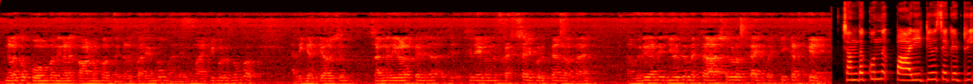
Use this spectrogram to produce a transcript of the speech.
നിങ്ങളൊക്കെ പോകുമ്പോൾ നിങ്ങളെ കാണുമ്പോൾ നിങ്ങൾ പറയുമ്പോൾ അല്ലെങ്കിൽ മാറ്റി കൊടുക്കുമ്പോൾ അല്ലെങ്കിൽ അത്യാവശ്യം സംഗതികളൊക്കെ ശരിയൊക്കെ ഒന്ന് ഫ്രഷ് ആയി കൊടുക്കാന്ന് പറഞ്ഞാൽ അവർ തന്നെ ജീവിതത്തിൽ മറ്റു ആശകളൊക്കെ പറ്റി കിടക്കല്ലേ? Chanthakkunnu palliative secretary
